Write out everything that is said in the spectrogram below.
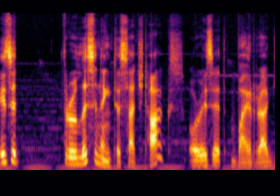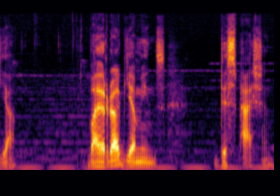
Is it through listening to such talks, or is it vairagya? Vairagya means dispassion,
